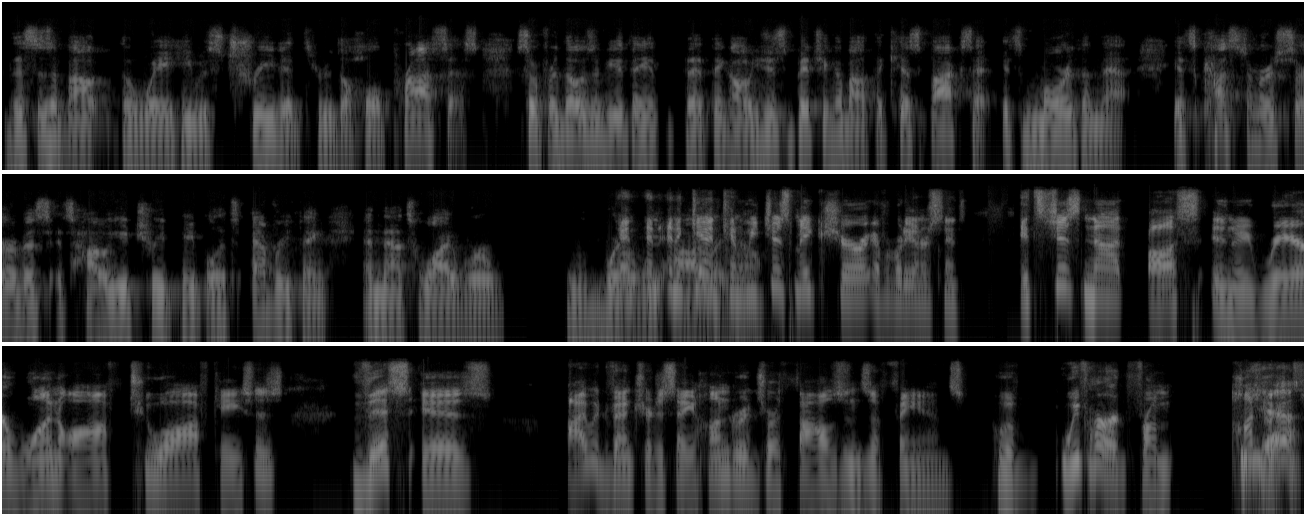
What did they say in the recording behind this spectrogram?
This is about the way he was treated through the whole process. So for those of you that, that think, oh, he's just bitching about the Kiss box set, it's more than that. It's customer service. It's how you treat people. It's everything, and that's why we're where and, we and, and again, right can we just make sure everybody understands it's just not us in a rare one off, two off cases. This is, I would venture to say, hundreds or thousands of fans who have, we've heard from hundreds.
